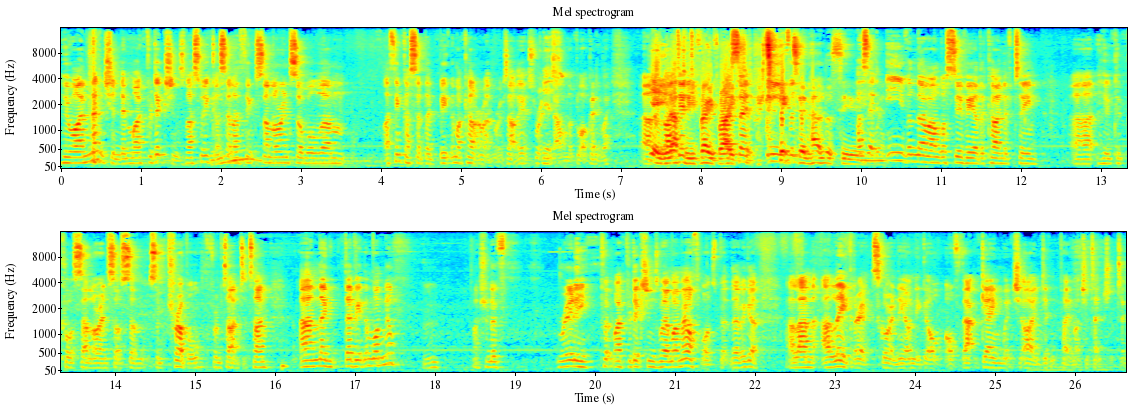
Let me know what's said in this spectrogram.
who I mentioned in my predictions last week. I said I think San Lorenzo will. Um, I think I said they beat them. I can't remember exactly. It's written Yes. down on the blog anyway. Uh, yeah, you have to be very brave to said predict even- Aldosivi I said even though Aldosivi are the kind of team uh, who could cause San Lorenzo some, some trouble from time to time, and they, they beat them 1 0. Mm. I should have really put my predictions where my mouth was, but there we go. Alan Allegre scoring the only goal of that game, which I didn't pay much attention to.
